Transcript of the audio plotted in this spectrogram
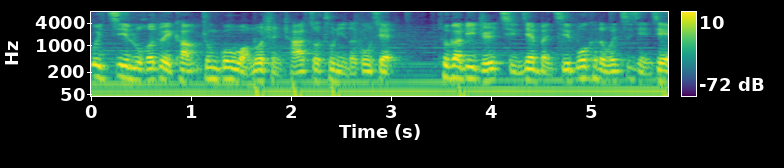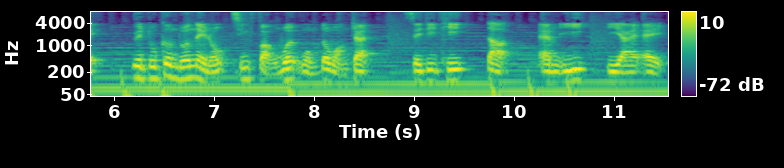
为记录和对抗中国网络审查做出你的贡献。投稿地址请见本期播客的文字简介。阅读更多内容，请访问我们的网站 cdt. media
